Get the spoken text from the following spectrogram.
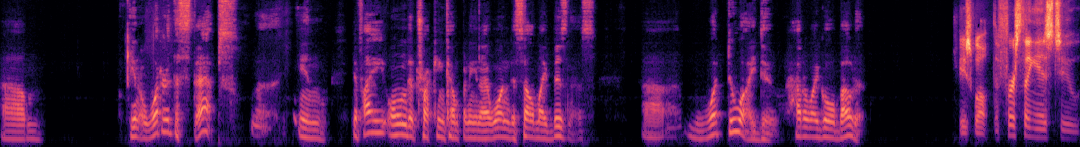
Um, you know, what are the steps? uh, in if I owned a trucking company and I wanted to sell my business, uh, what do I do? How do I go about it? Well, the first thing is to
